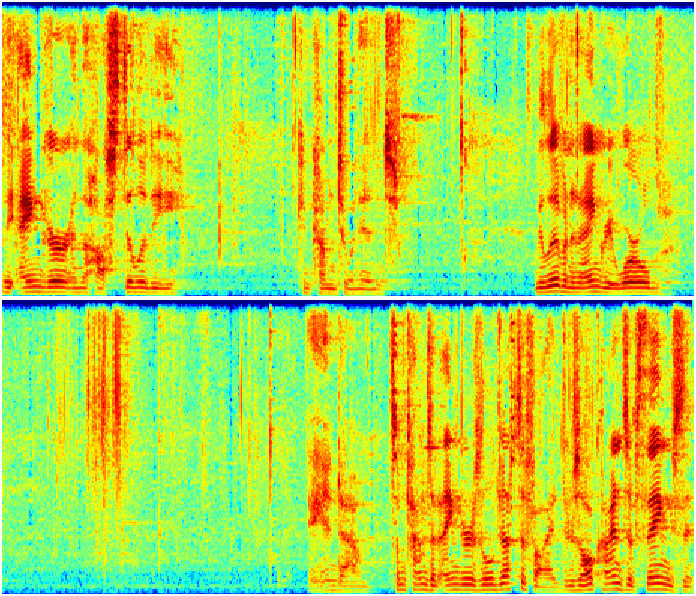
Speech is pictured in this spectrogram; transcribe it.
the anger and the hostility can come to an end. We live in an angry world. And um, sometimes that anger is a little justified. There's all kinds of things that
